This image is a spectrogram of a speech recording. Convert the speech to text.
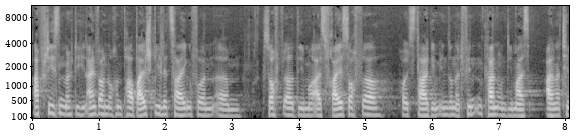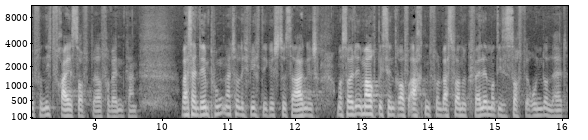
Abschließend möchte ich Ihnen einfach noch ein paar Beispiele zeigen von ähm, Software, die man als freie Software heutzutage im Internet finden kann und die man als Alternative für nicht freie Software verwenden kann. Was an dem Punkt natürlich wichtig ist zu sagen, ist, man sollte immer auch ein bisschen darauf achten, von was für einer Quelle man diese Software runterlädt.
